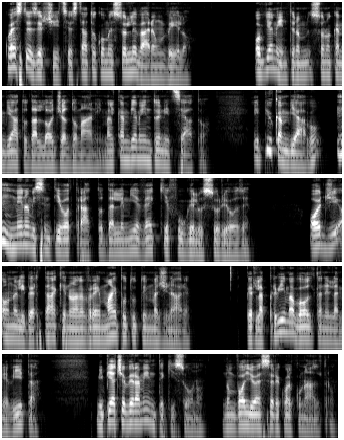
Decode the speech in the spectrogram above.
Questo esercizio è stato come sollevare un velo. Ovviamente non sono cambiato dall'oggi al domani, ma il cambiamento è iniziato. E più cambiavo, meno mi sentivo attratto dalle mie vecchie fughe lussuriose. Oggi ho una libertà che non avrei mai potuto immaginare. Per la prima volta nella mia vita mi piace veramente chi sono, non voglio essere qualcun altro,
